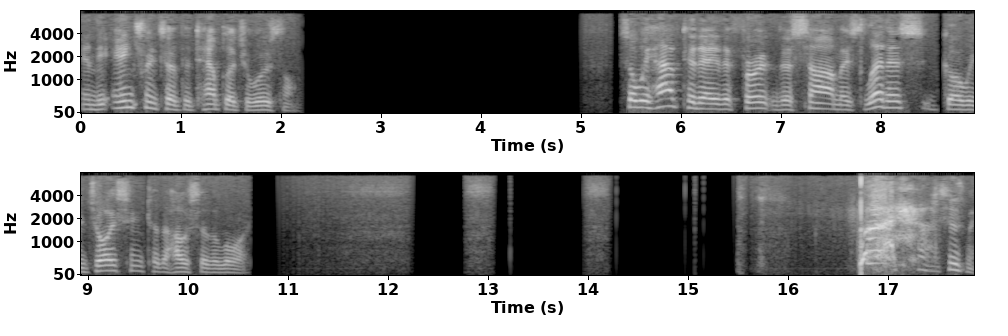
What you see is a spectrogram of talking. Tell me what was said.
in the entrance of the Temple of Jerusalem. So we have today the first, the psalm is let us go rejoicing to the house of the Lord. Excuse me.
